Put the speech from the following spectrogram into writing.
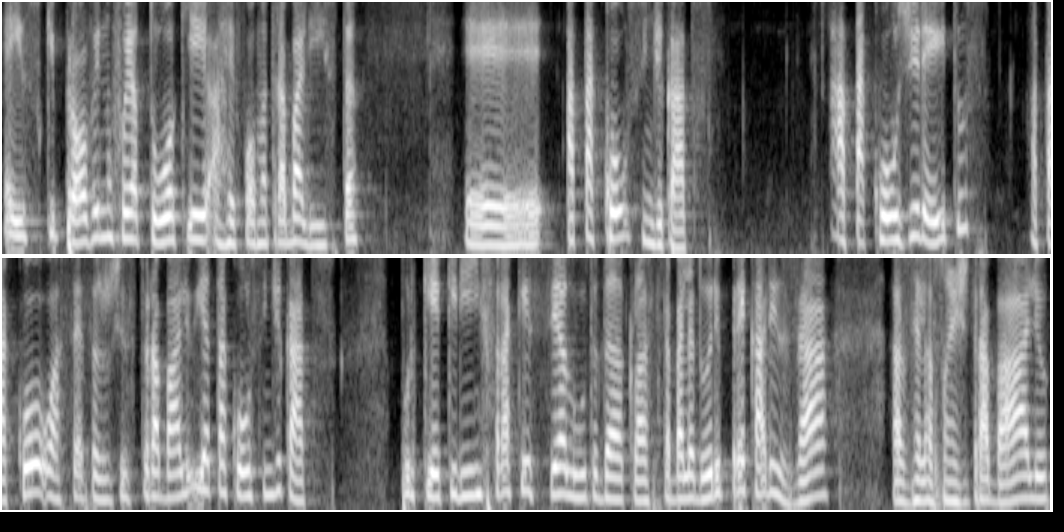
É isso que prova, e não foi à toa que a reforma trabalhista é, atacou os sindicatos, atacou os direitos atacou o acesso à justiça do trabalho e atacou os sindicatos, porque queria enfraquecer a luta da classe trabalhadora e precarizar as relações de trabalho,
